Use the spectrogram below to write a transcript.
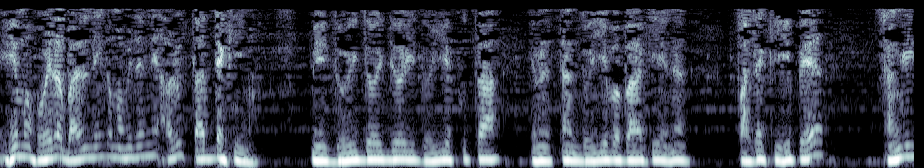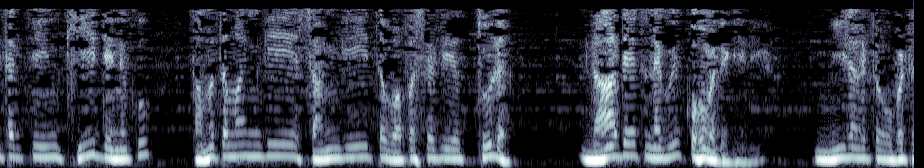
එහෙම හොයලා බලන එක මම හිතන්නේ අලුත් අත්දැකීමක්. මේ දොයි දොයි දොයි දොයිය පුතා එහෙම නැත්නම් දොයිය බබා කියන පද කිහිපය සංගීතඥයින් කී දෙනෙකු තම තමන්ගේ සංගීත වපසරිය තුල නාදයට නැගුවේ කොහොමද කියන එක. ඊළඟට ඔබට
